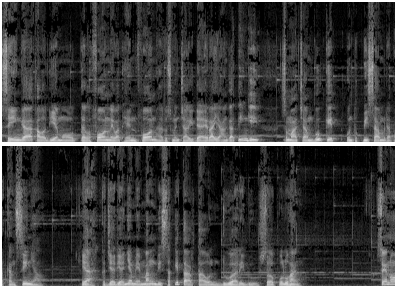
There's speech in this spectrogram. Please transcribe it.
sehingga kalau dia mau telepon lewat handphone harus mencari daerah yang agak tinggi, semacam bukit untuk bisa mendapatkan sinyal. Ya, kejadiannya memang di sekitar tahun 2010-an. Seno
